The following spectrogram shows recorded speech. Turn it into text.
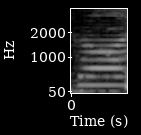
God.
